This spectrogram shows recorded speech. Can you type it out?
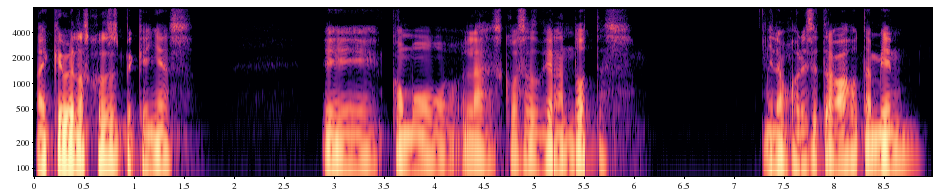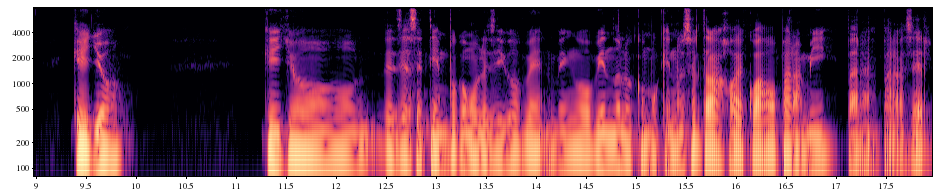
Hay que ver las cosas pequeñas eh, como las cosas grandotas. Y a lo mejor ese trabajo también que yo, que yo desde hace tiempo, como les digo, vengo viéndolo como que no es el trabajo adecuado para mí, para, para hacer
